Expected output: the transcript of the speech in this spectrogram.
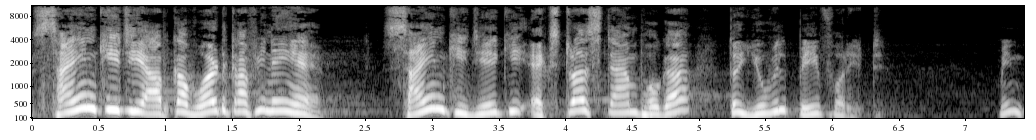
साइन कीजिए, आपका वर्ड काफ़ी नहीं है। साइन कीजिए कि एक्स्ट्रा स्टैंप होगा तो you will pay for it mean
